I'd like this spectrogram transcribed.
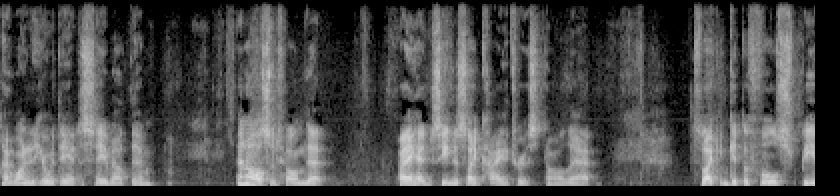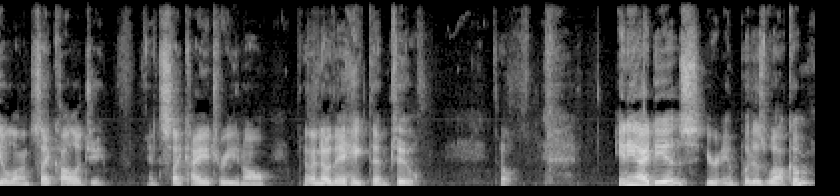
I wanted to hear what they had to say about them. And also tell them that I had seen a psychiatrist and all that. So I can get the full spiel on psychology and psychiatry and all. Because I know they hate them too. So, any ideas? Your input is welcome.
